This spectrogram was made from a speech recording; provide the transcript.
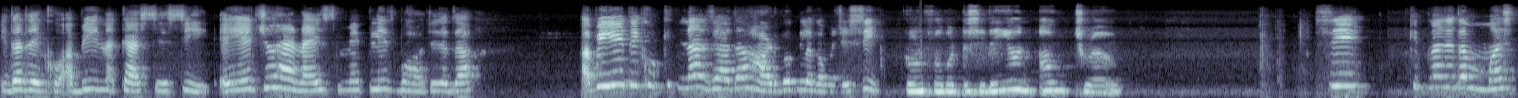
इधर देखो अभी ना कैसे सी ये जो है ना इसमें प्लीज़ बहुत ही ज़्यादा अभी ये देखो कितना ज़्यादा हार्डवर्क लगा मुझे सी Don't forget to see the outro. सी कितना ज़्यादा मस्त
